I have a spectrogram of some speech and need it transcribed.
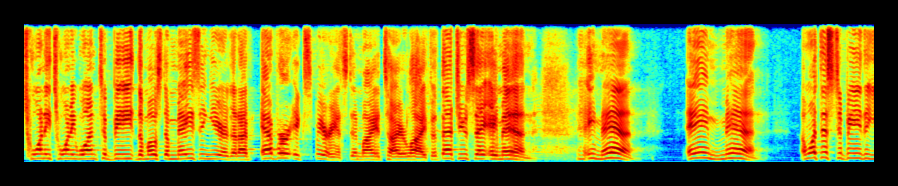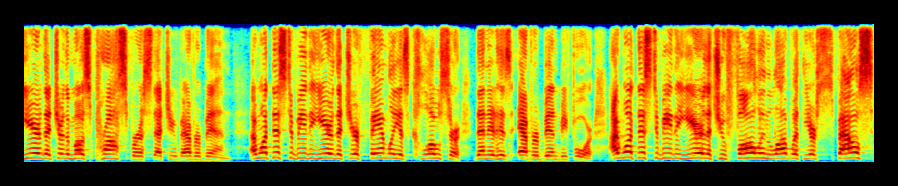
2021 to be the most amazing year that I've ever experienced in my entire life? If that you say, Amen. Amen. Amen. I want this to be the year that you're the most prosperous that you've ever been. I want this to be the year that your family is closer than it has ever been before. I want this to be the year that you fall in love with your spouse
